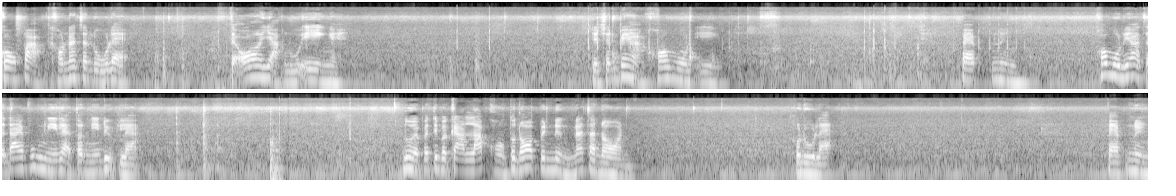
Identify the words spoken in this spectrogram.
กองปราบเขาน่าจะรู้แหละ แต่อ้ออยากรู้เองไง เดี๋ยวฉันไปหาข้อมูลเอง แป๊บหนึ่ง ข้อมูลนี้อาจจะได้พรุ่งนี้แหละตอนนี้ดึกแล้ว หน่วยปฏิบัติการลับของต้นอ้อเป็นหนึ่งน่าจะนอน เขาดูแลแป๊บหนึ่ง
